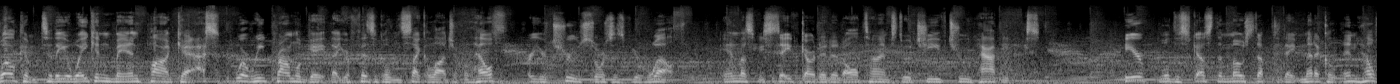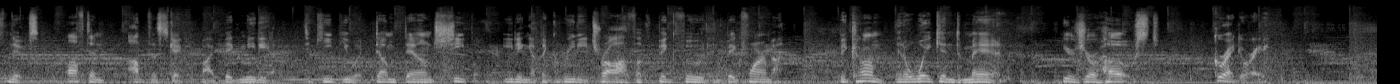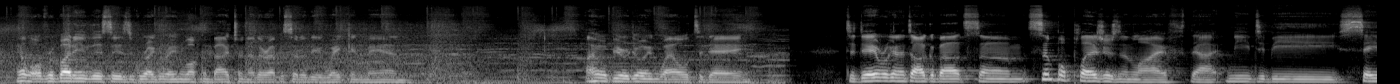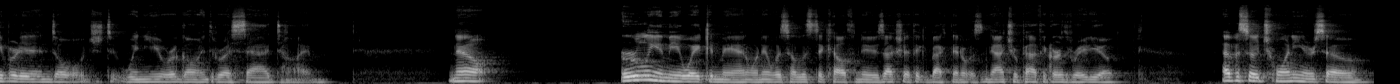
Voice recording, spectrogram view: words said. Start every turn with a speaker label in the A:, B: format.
A: Welcome to the Awakened Man podcast, where we promulgate that your physical and psychological health are your true sources of your wealth and must be safeguarded at all times to achieve true happiness. Here, we'll discuss the most up to date medical and health news, often obfuscated by big media to keep you a dumbed down sheeple eating at the greedy trough of big food and big pharma. Become an awakened man. Here's your host, Gregory.
B: Hello, everybody. This is Gregory, and welcome back to another episode of The Awakened Man. I hope you're doing well today. Today, we're going to talk about some simple pleasures in life that need to be savored and indulged when you are going through a sad time. Now, early in The Awakened Man, when it was Holistic Health News, actually, I think back then it was Naturopathic Earth Radio, episode 20 or so,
